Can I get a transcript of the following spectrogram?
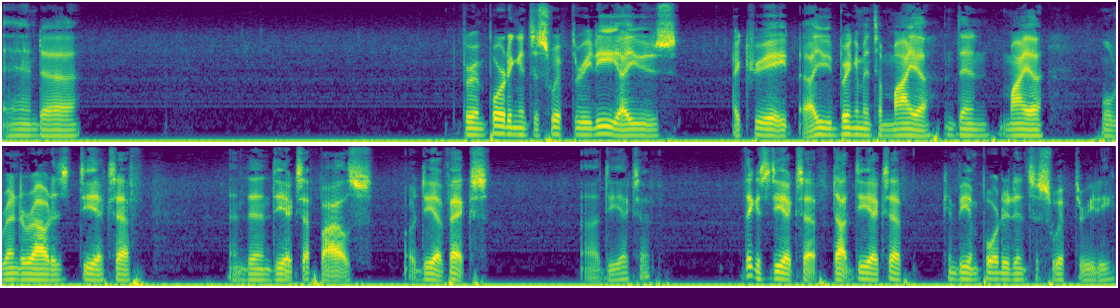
and uh, for importing into Swift 3D, I use, I create, I bring them into Maya, and then Maya will render out as DXF, and then DXF files or DFX, uh, DXF. I think it's DXF. Dot .DXF can be imported into Swift 3D,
